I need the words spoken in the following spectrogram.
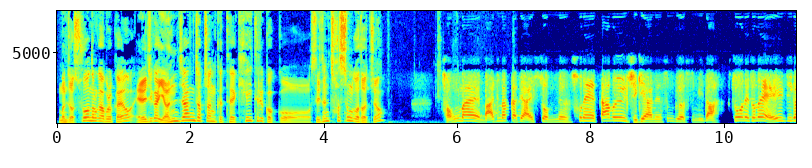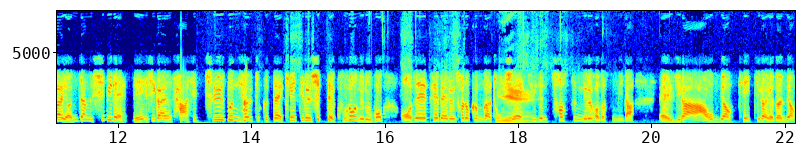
먼저 수원으로 가볼까요? LG가 연장 접전 끝에 KT를 꺾고 시즌 첫 승을 거뒀죠? 정말 마지막까지 알 수 없는 손에 땀을 쥐게 하는 승부였습니다. 수원에서는 LG가 연장 10일에 4시간 47분 혈투 끝에 KT를 10대 9로 누르고 어제의 패배를 서력함과 동시에 예. 시즌 첫 승리를 거뒀습니다. LG가 9명, KT가 8명,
